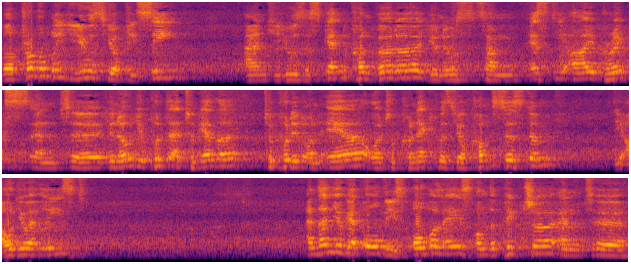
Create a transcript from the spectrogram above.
Well, probably use your PC and you use a scan converter, you use some SDI bricks and uh, you know, you put that together to put it on air or to connect with your comp system, the audio at least. And then you get all these overlays on the picture and uh,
